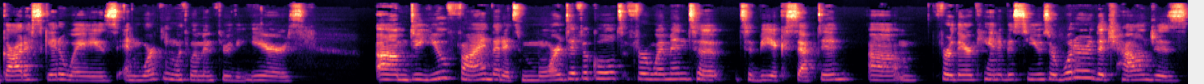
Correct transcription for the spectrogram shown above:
goddess getaways and working with women through the years, um, do you find that it's more difficult for women to to be accepted um, for their cannabis use, or what are the challenges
